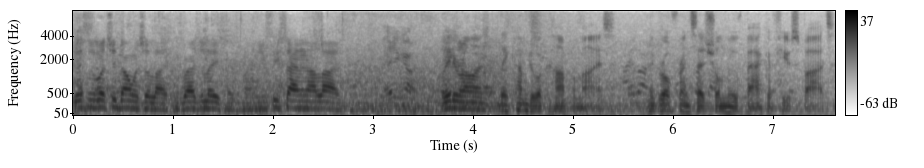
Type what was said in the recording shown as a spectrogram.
This is what you've done with your life. Congratulations, man. You see Saturday Night Live. There you go. Later on, they come to a compromise. The girlfriend says she'll move back a few spots.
